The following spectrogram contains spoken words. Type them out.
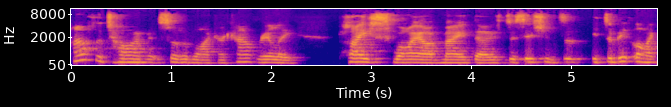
half the time, it's sort of like I can't really place why I've made those decisions. It's a bit like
